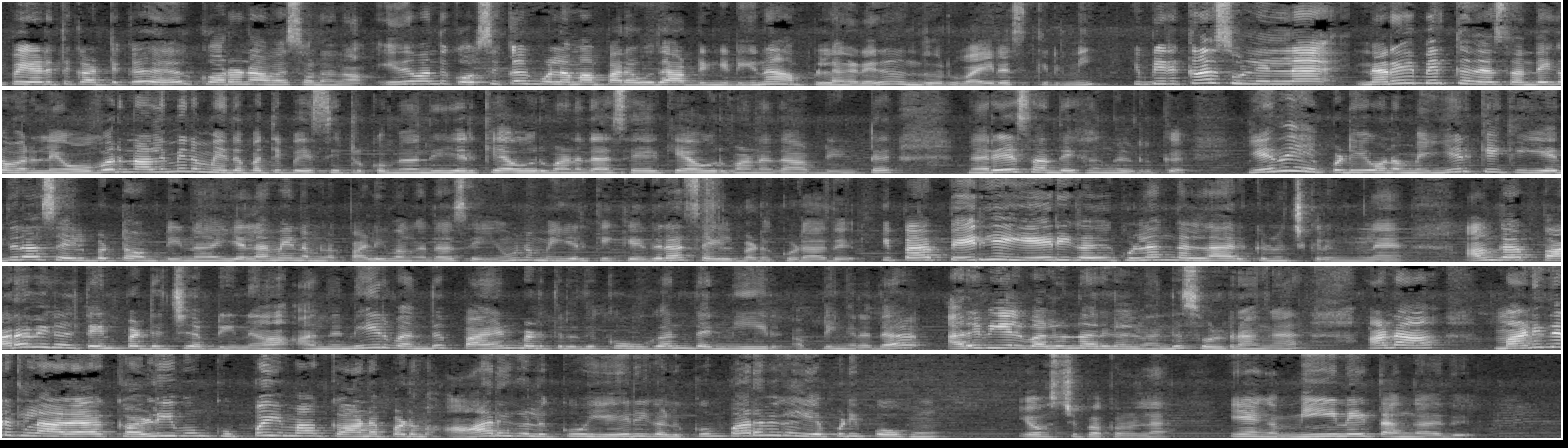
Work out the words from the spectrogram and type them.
இப்போ எடுத்துக்காட்டுக்கு கொரோனாவை சொல்லலாம். இது வந்து கொசுக்கள் மூலமாக பரவுதா அப்படின்னு கேட்டிங்கன்னா அப்படிலாம் கிடையாது. வந்து ஒரு வைரஸ் கிருமி. இப்படி இருக்கிற சூழ்நிலை நிறைய பேருக்கு அந்த சந்தேகம் வரும் இல்லையா ஒவ்வொரு நாளுமே நம்ம இதை பற்றி பேசிகிட்டு இருக்கோம். வந்து இயற்கையாக உருவானதா செயற்கையாக உருவானதா அப்படின்ட்டு நிறைய சந்தேகங்கள் இருக்குது எது எப்படியோ நம்ம இயற்கைக்கு எதிராக செயல்பட்டோம் அப்படின்னா எல்லாமே நம்மளை பழிவாங்க தான் செய்யும். நம்ம இயற்கைக்கு எதிராக செயல்படக்கூடாது. இப்போ பெரிய ஏரிகள் குளங்கள்லாம் இருக்குன்னு வச்சுக்கிறோங்களேன் அங்கே பறவைகள் தென்பட்டுச்சு அப்படின்னா அந்த நீர் வந்து பயன்படுத்துறதுக்கு உகந்த நீர் அப்படிங்கிறத அறிவியல் வல்லுநர்கள் வந்து சொல்கிறாங்க ஆனால் மனிதர்களால் கழிவும் குப்பையுமா காணப்படும் ஆறுகளுக்கும் ஏரிகளுக்கும் பறவைகள் எப்படி போகும்? யோசிச்சு பார்க்கணும்ல. ஏங்க மீனே தங்காது.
